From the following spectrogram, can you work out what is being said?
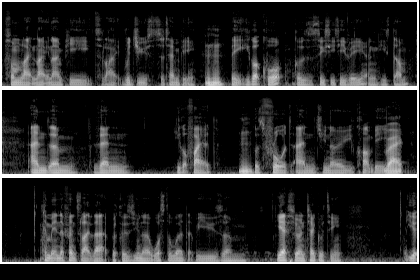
from like 99p to like reduced to 10p Mm-hmm. they, he got caught because of cctv and he's dumb and um, then he got fired because fraud and you know you can't be Mm. Right. Commit an offense like that because you know what's the word that we use um yes your integrity you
